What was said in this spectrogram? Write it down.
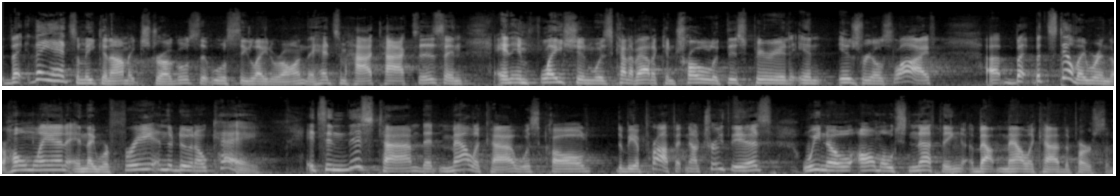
they, they, had some economic struggles that we'll see later on. They had some high taxes, and, and inflation was kind of out of control at this period in Israel's life. Uh, but, but still, they were in their homeland and they were free and they're doing okay. It's in this time that Malachi was called to be a prophet. Now, truth is, we know almost nothing about Malachi the person.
